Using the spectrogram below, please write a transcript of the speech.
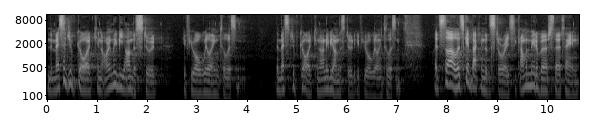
The message of God can only be understood if you are willing to listen. The message of God can only be understood if you are willing to listen. Let's, uh, let's get back into the story. So come with me to verse 13.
